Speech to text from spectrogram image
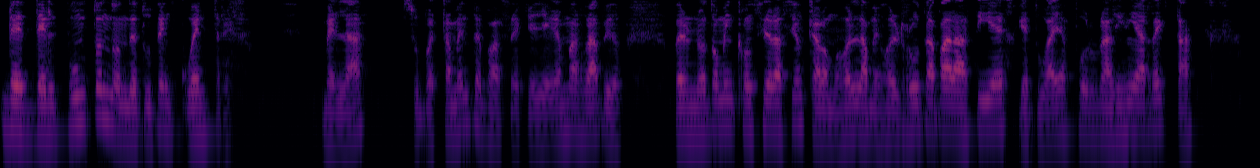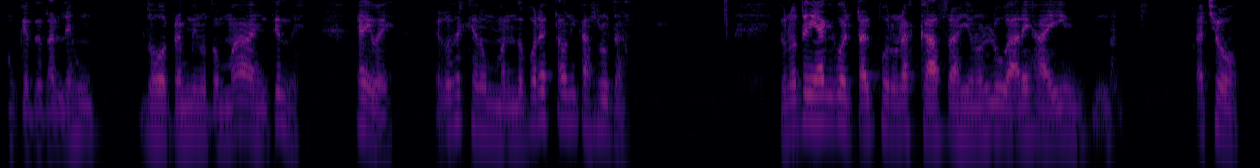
Desde el punto en donde tú te encuentres, ¿verdad? Supuestamente para hacer que llegues más rápido. Pero no tome en consideración que a lo mejor la mejor ruta para ti es que tú vayas por una línea recta, aunque te tardes un dos o tres minutos más, ¿entiendes? Anyway, la cosa es que nos mandó por esta única ruta. Que uno tenía que cortar por unas casas y unos lugares ahí. Hacho,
